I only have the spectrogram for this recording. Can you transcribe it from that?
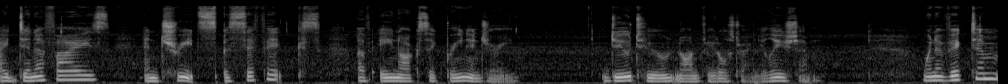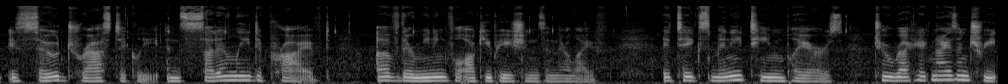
identifies and treats specifics of anoxic brain injury due to non fatal strangulation. When a victim is so drastically and suddenly deprived of their meaningful occupations in their life, it takes many team players to recognize and treat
